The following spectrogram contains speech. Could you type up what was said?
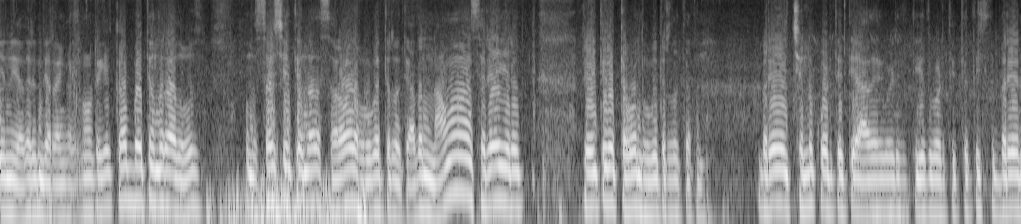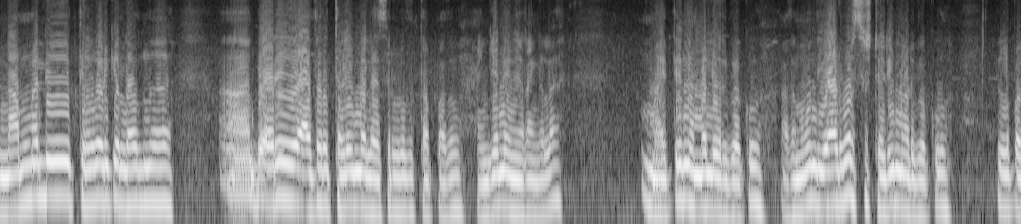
ಏನು ಅದರಿಂದ ಇರಂಗಿಲ್ಲ. ನೋಡ್ರಿ ಕಬ್ಬು ಐತಿ ಅಂದ್ರೆ ಅದು ಒಂದು ಸಸಿ ಐತಿ ಅಂದ್ರೆ ಸರಳ ಹೋಗತ್ತಿರ್ತೈತಿ. ಅದನ್ನು ನಾವು ಸರಿಯಾಗಿ ರೈತರಿಗೆ ತೊಗೊಂಡು ಹೋಗುತ್ತಿರ್ತೈತಿ ಅದನ್ನು. ಬರೀ ಚೆಲ್ಲು ಕೊಡ್ತೈತಿ ಅದು ಹೊಡಿತೈತಿ ಇದು ಹೊಡಿತೈತಿ ಅಂತ ಬರೀ ನಮ್ಮಲ್ಲಿ ತಿಳುವಳಿಕೆ ಇಲ್ಲ ಅಂದ್ರೆ ಬೇರೆ ಯಾವ್ದಾರು ತಳಿ ಮೇಲೆ ಹೆಸರು ಇಡೋದು ತಪ್ಪದು. ಹಂಗೇನೇನು ಇರೋಂಗಿಲ್ಲ. ಮಾಹಿತಿ ನಮ್ಮಲ್ಲಿ ಇರಬೇಕು. ಅದನ್ನು ಒಂದು ಎರಡು ವರ್ಷ ಸ್ಟಡಿ ಮಾಡಬೇಕು. ಇಲ್ಲಪ್ಪ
